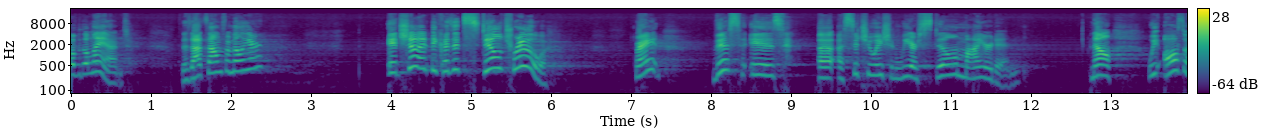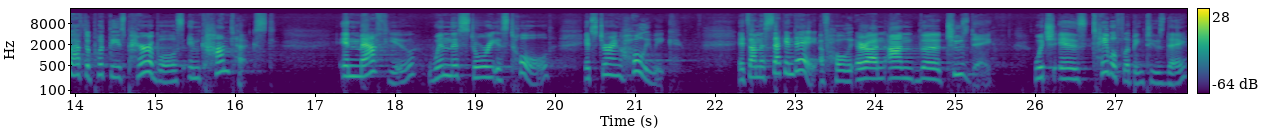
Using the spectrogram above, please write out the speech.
of the land. Does that sound familiar? It should because it's still true, right? This is a, a situation we are still mired in. Now, we also have to put these parables in context. In Matthew, when this story is told, it's during Holy Week. It's on the second day of Holy, or on, on the Tuesday, which is table flipping Tuesday,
